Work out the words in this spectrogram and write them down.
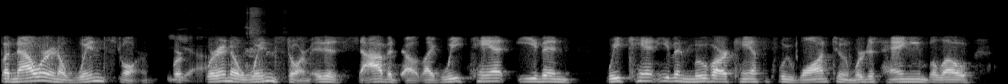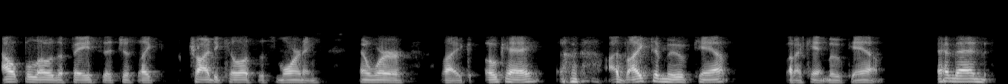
but now we're in a windstorm. We're, yeah. we're in a windstorm. It is savage out. Like we can't even we can't even move our camp if we want to, and we're just hanging below out below the face that just like tried to kill us this morning. And we're like, okay, I'd like to move camp, but I can't move camp. And then,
